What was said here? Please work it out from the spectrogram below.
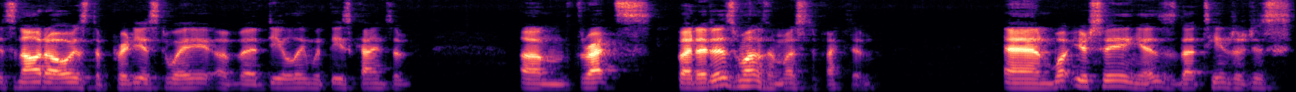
it's not always the prettiest way of uh, dealing with these kinds of um, threats, but it is one of the most effective. And what you're seeing is that teams are just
